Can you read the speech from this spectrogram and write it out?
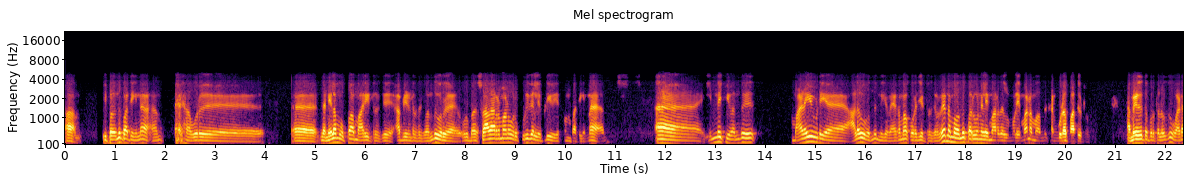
ஆ இப்போ வந்து பார்த்தீங்கன்னா ஒரு இந்த நிலம் உப்பா மாறிட்டு இருக்கு அப்படின்றதுக்கு வந்து ஒரு ஒரு சாதாரணமான ஒரு புரிதல் எப்படி இருக்கும்னு பார்த்தீங்கன்னா இன்னைக்கு வந்து மழையுடைய அளவு வந்து மிக வேகமாக குறைஞ்சிட்டு இருக்கிறத. நம்ம வந்து பருவநிலை மாறுதல் மூலயமா நம்ம வந்து கண்கூடாக பார்த்துட்டு இருக்கோம். தமிழகத்தை பொறுத்தளவுக்கு வட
